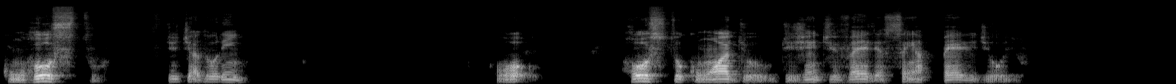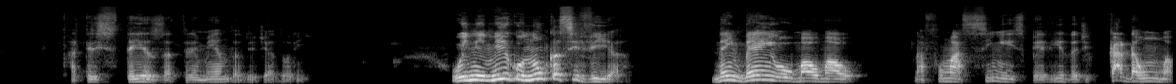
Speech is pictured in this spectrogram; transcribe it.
com o rosto de Diadorim. O rosto com ódio de gente velha, sem a pele de olho. A tristeza tremenda de Diadorim. O inimigo nunca se via, nem bem ou mal mal, na fumacinha expelida de cada uma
